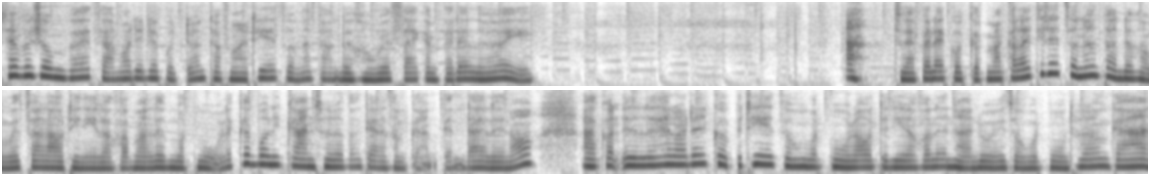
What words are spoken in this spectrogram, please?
ท่านผู้ชมก็สามารถที่จะกดย้อนกลับมาที่ส่วนหน้าต่างเดิมของเว็บไซต์กันไปได้เลย แล้วก็ได้กดกลับมากันแล้วที่ได้เจอหน้าตาเดิมของเว็บไซต์เราทีนี้เราครับมาเริ่มหมวดหมู่และก็บริการที่เราต้องการทำการกันได้เลยเนาะอะก่อนอื่นเลยให้เราได้กดไปที่ส่วนหมวดหมู่เราแต่ทีเราก็เลื่อนหาดูในส่วนหมวดหมู่ที่เราต้องการ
